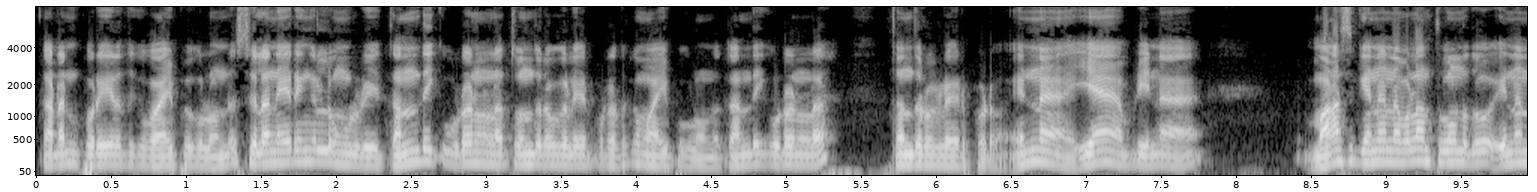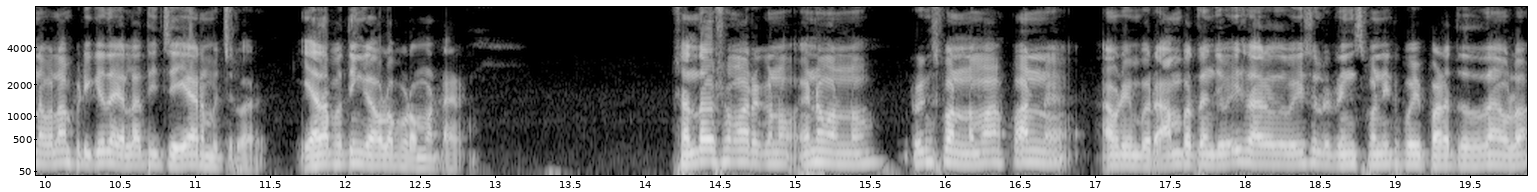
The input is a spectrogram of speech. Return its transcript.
கடன் குறையிறதுக்கு வாய்ப்புகள் உண்டு. சில நேரங்களில் உங்களுடைய தந்தைக்கு உடல்நல தொந்தரவுகள் ஏற்படுறதுக்கும் வாய்ப்புகள் உண்டு. தந்தைக்கு உடல்நல தொந்தரவுகள் ஏற்படும். என்ன ஏன் அப்படின்னா மனசுக்கு என்னென்னவெல்லாம் தோணுதோ என்னென்னவெல்லாம் பிடிக்குதோ எல்லாத்தையும் செய்ய ஆரம்பிச்சிருவார். எதை பற்றியும் கவலைப்பட மாட்டார். சந்தோஷமாக இருக்கணும். என்ன பண்ணணும்? ட்ரிங்க்ஸ் பண்ணணுமா? பண்ணு. அப்படிம்பாரு ஐம்பத்தஞ்சு வயசு அறுபது வயசில் ட்ரிங்க்ஸ் பண்ணிட்டு போய் படுத்தது தான் இவ்வளோ.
